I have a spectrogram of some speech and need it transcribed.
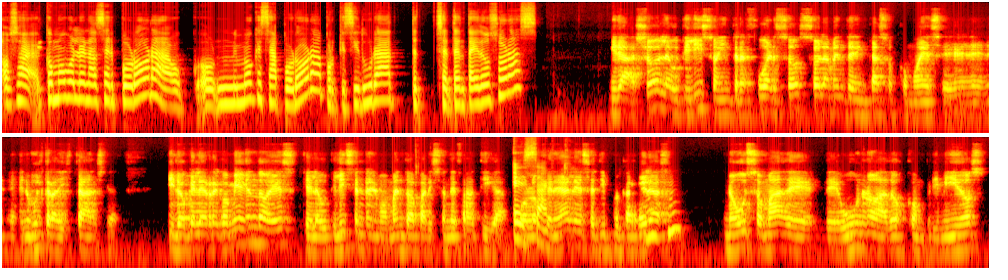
o sea, cómo vuelven a ser por hora? O, o ni modo que sea por hora, porque si dura 72 horas. Mira, yo la utilizo a intraesfuerzo solamente en casos como ese, en, ultradistancia. Y lo que le recomiendo es que la utilicen en el momento de aparición de fatiga. Por lo general, en ese tipo de carreras, no uso más de, de, uno a dos comprimidos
